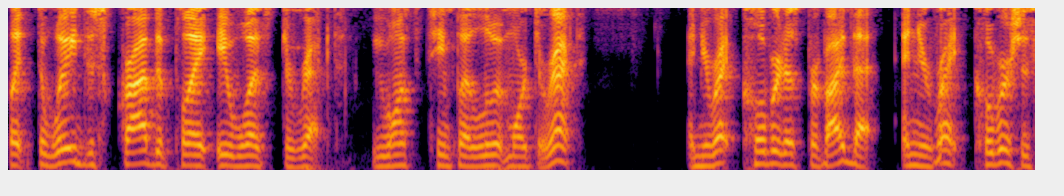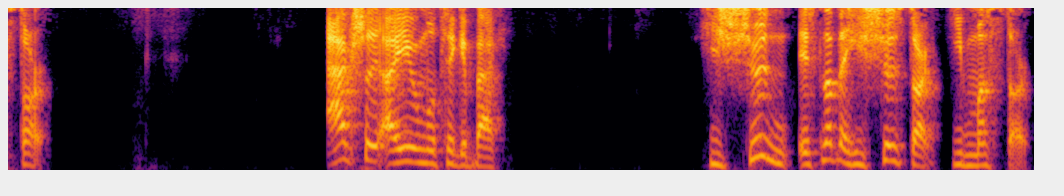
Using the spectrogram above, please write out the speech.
but the way he described the play, it was direct. He wants the team play a little bit more direct. And you're right, Cobra does provide that. And you're right, Cobra should start. Actually, I even will take it back. He shouldn't. It's not that he should start. He must start.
